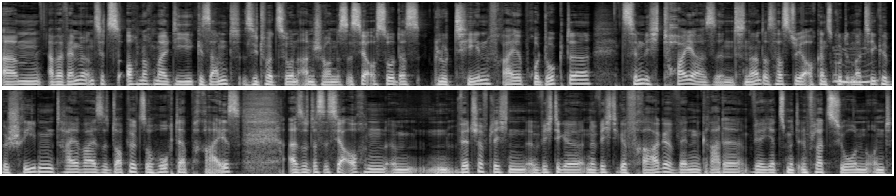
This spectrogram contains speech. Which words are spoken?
Ähm, aber wenn wir uns jetzt auch nochmal die Gesamtsituation anschauen, es ist ja auch so, dass glutenfreie Produkte ziemlich teuer sind. Ne? Das hast du ja auch ganz gut mhm. im Artikel beschrieben, teilweise doppelt so hoch der Preis. Also das ist ja auch ein, ein ähm, wirtschaftlich ein wichtige, eine wichtige wichtige Frage, wenn gerade wir jetzt mit Inflation und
